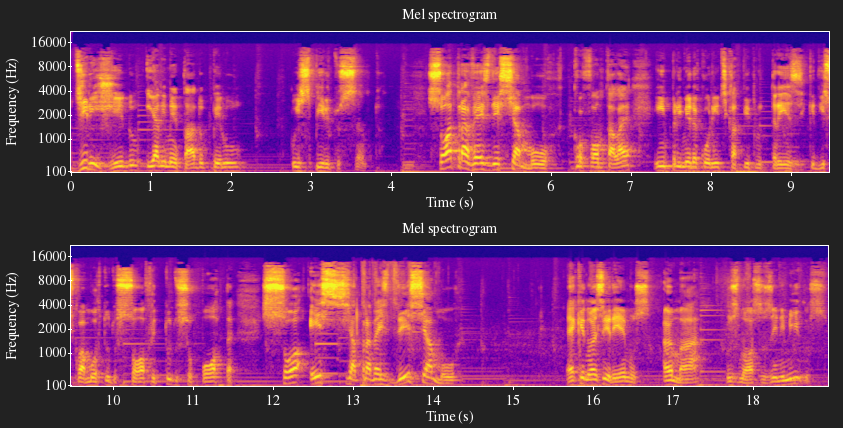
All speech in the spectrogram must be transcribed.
dirigido e alimentado pelo Espírito Santo. Só através desse amor, conforme está lá em 1 Coríntios capítulo 13, que diz que o amor tudo sofre, tudo suporta, só esse através desse amor é que nós iremos amar os nossos inimigos.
